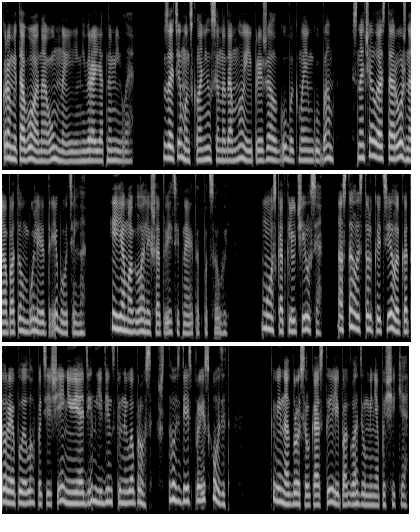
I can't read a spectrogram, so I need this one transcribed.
Кроме того, она умная и невероятно милая. Затем он склонился надо мной и прижал губы к моим губам, сначала осторожно, а потом более требовательно, и я могла лишь ответить на этот поцелуй. Мозг отключился, осталось только тело, которое плыло по течению, и один единственный вопрос: что здесь происходит? Квин отбросил костыль и погладил меня по щеке.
